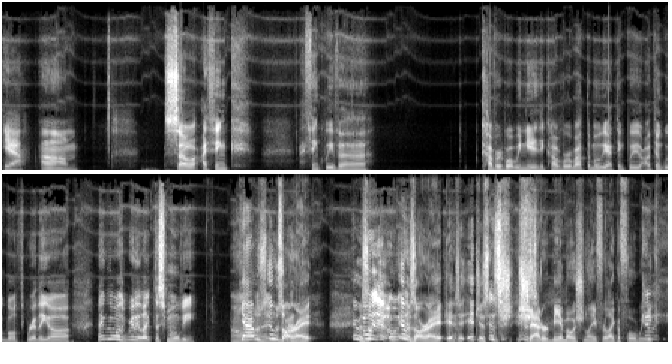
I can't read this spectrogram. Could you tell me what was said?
Yeah. Um so I think I think we've uh covered what we needed to cover about the movie. I think we I think we both really uh I think we both really liked this movie. Yeah, it was it was think- all right. It was was- it, it was all right. It it just was- sh- it was- shattered me emotionally for like a full week.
